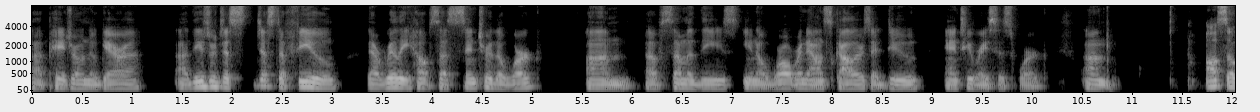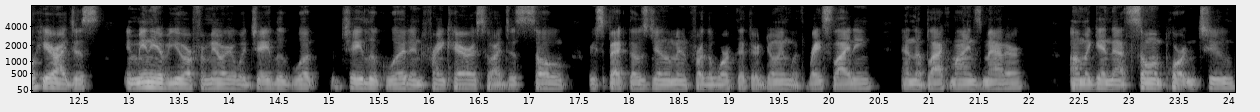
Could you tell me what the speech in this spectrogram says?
uh, Pedro Noguera. Uh, these are just, just a few that really helps us center the work um, of some of these, you know, world-renowned scholars that do anti-racist work. Um, also here, I just, and many of you are familiar with J. Luke Wood, J. Luke Wood and Frank Harris, who I just so respect those gentlemen for the work that they're doing with race lighting and the Black Minds Matter. Um, again, that's so important too,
